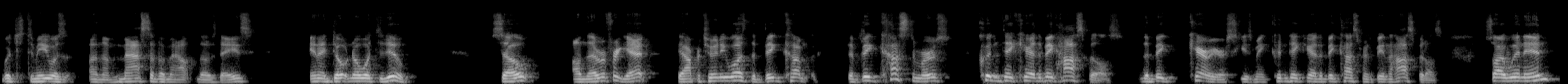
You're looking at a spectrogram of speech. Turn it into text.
which to me was on a massive amount those days, and I don't know what to do. So I'll never forget the opportunity was the big com- the big customers couldn't take care of the big hospitals. The big carrier, excuse me, couldn't take care of the big customers being the hospitals. So I went in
